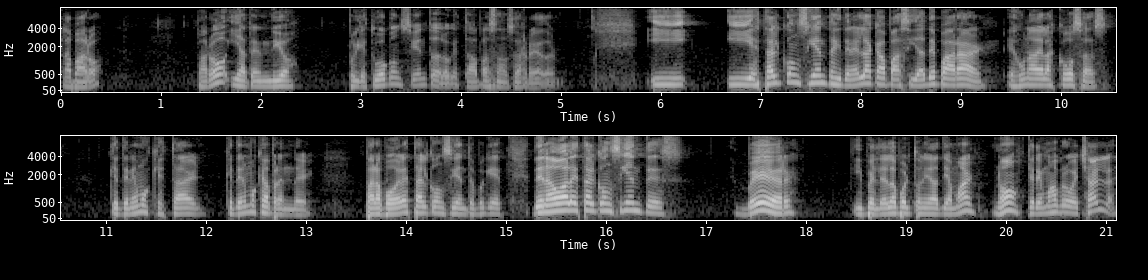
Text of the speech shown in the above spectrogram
La paró. Paró y atendió. Porque estuvo consciente de lo que estaba pasando a su alrededor. Y, y estar conscientes y tener la capacidad de parar es una de las cosas que tenemos que estar, que tenemos que aprender para poder estar conscientes. Porque de nada vale estar conscientes, ver y perder la oportunidad de amar. No, queremos aprovecharla.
